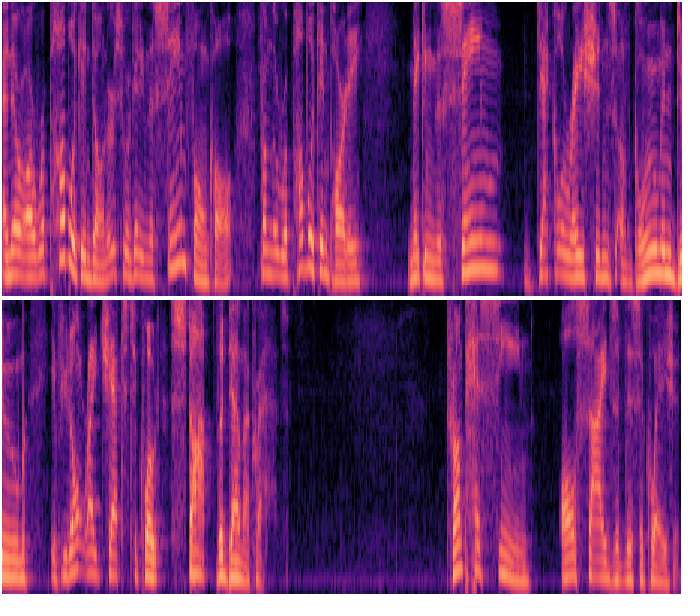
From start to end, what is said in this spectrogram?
And there are Republican donors who are getting the same phone call from the Republican Party making the same declarations of gloom and doom if you don't write checks to, quote, stop the Democrats. Trump has seen all sides of this equation.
